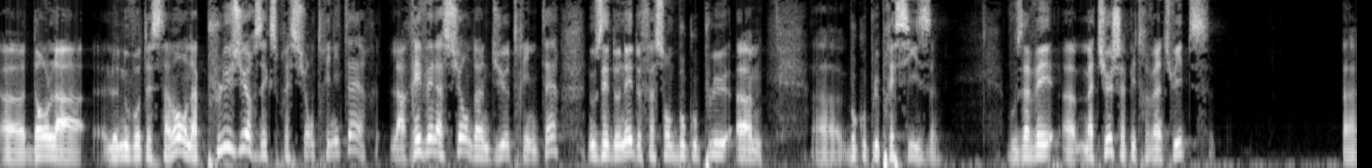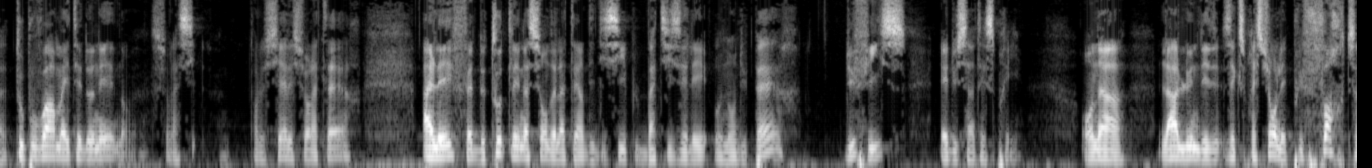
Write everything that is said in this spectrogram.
euh, dans le Nouveau Testament, on a plusieurs expressions trinitaires. La révélation d'un Dieu trinitaire nous est donnée de façon beaucoup plus, précise. Vous avez Matthieu chapitre 28, Tout pouvoir m'a été donné dans le ciel et sur la terre. Allez, faites de toutes les nations de la terre des disciples, baptisez-les au nom du Père, du Fils et du Saint-Esprit. On a là l'une des expressions les plus fortes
